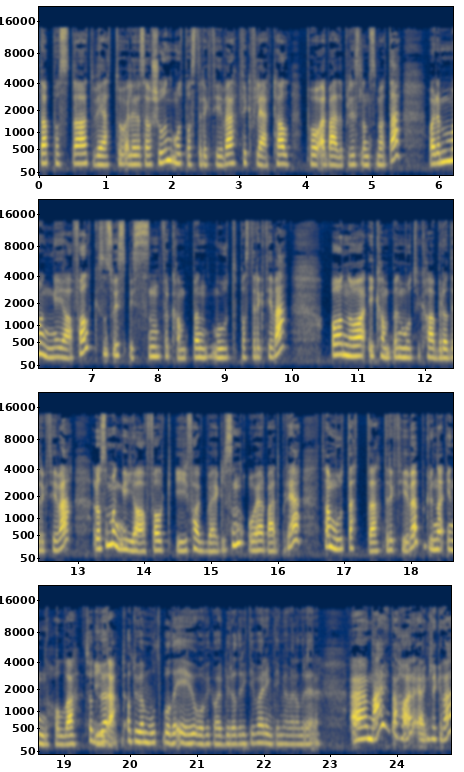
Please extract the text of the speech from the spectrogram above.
Da, post, da et veto eller reservasjon mot postdirektivet fikk flertall på Arbeiderpartiets landsmøte, var det mange ja-folk som sto i spissen for kampen mot postdirektivet. Og nå i kampen mot vikarbyrådirektivet er det også mange ja-folk i fagbevegelsen og i Arbeiderpartiet som er mot dette direktivet pga. innholdet Så i det. Så At du er mot både EU og vikarbyrådirektivet har ingenting med hverandre å gjøre? Eh, nei, det har egentlig ikke det.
